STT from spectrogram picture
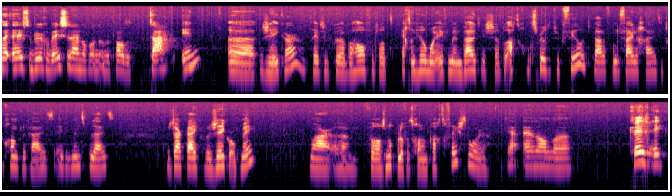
Heeft de burgemeester daar nog een, een bepaalde taak in? Eh, zeker. Het heeft natuurlijk, eh, behalve dat het echt een heel mooi evenement buiten is, op de achtergrond speelt natuurlijk veel in het kader van de veiligheid, de toegankelijkheid, het evenementsbeleid. Dus daar kijken we zeker op mee. Maar ehm, vooralsnog belooft het gewoon een prachtig feest te worden. Ja, en dan eh, kreeg ik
